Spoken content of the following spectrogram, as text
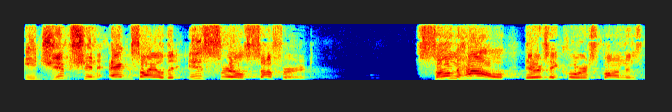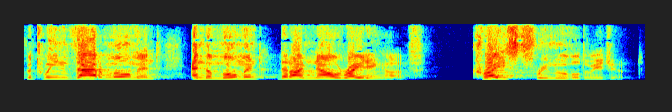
Egyptian exile that Israel suffered, somehow there is a correspondence between that moment and the moment that I'm now writing of Christ's removal to Egypt.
